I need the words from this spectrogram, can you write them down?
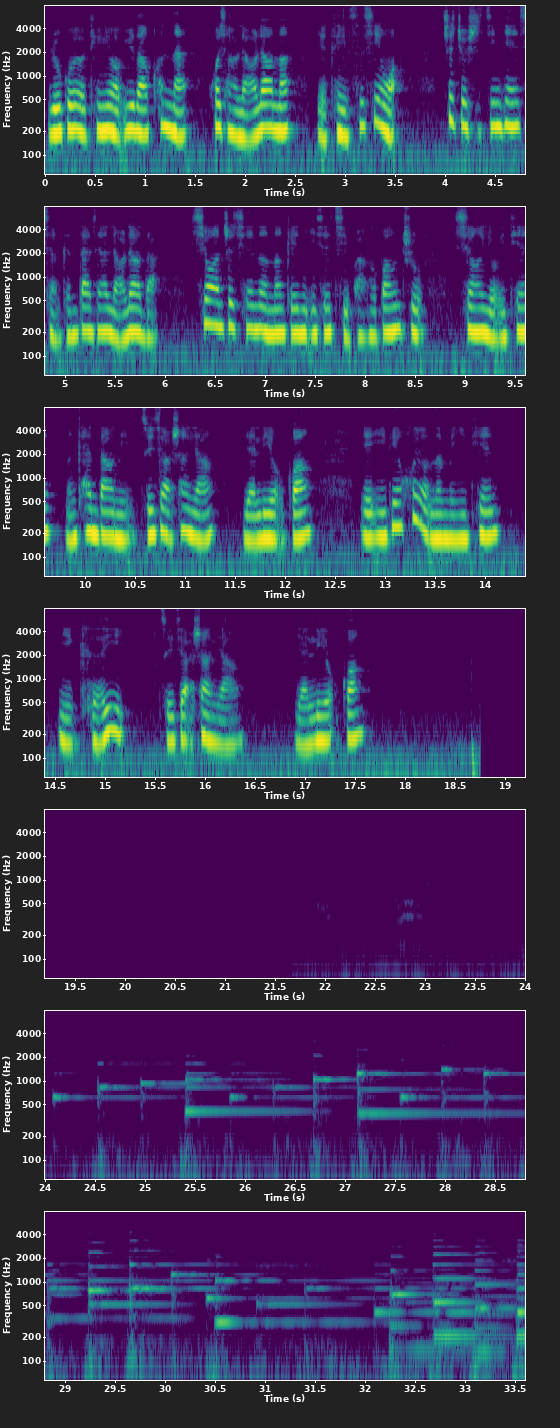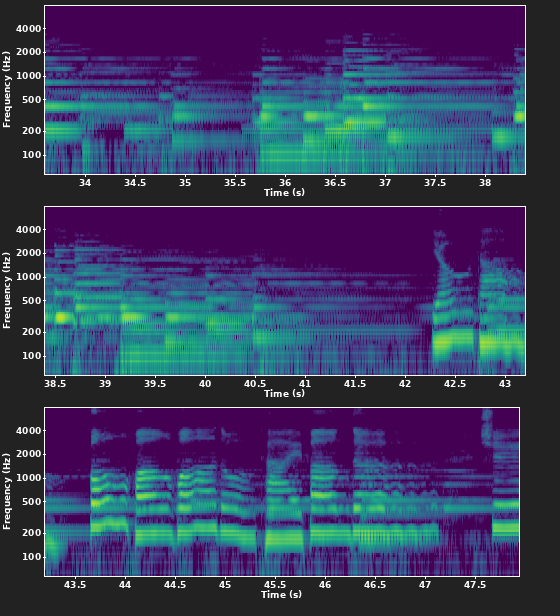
如果有听友遇到困难或想聊聊呢，也可以私信我。这就是今天想跟大家聊聊的，希望这些呢能给你一些启发和帮助。希望有一天能看到你嘴角上扬，眼里有光，也一定会有那么一天，你可以嘴角上扬，眼里有光。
